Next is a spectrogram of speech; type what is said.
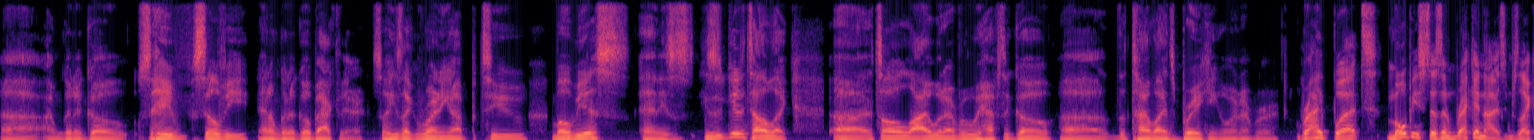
Uh, I'm gonna go save Sylvie, and I'm gonna go back there. So he's like running up to Mobius, and he's he's gonna tell him like, uh, it's all a lie, whatever. We have to go. Uh, the timeline's breaking or whatever. Right, but Mobius doesn't recognize him. He's like,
